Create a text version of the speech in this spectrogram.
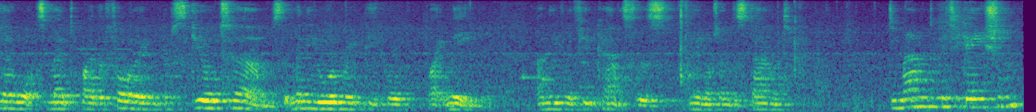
to know what's meant by the following obscure terms that many ordinary people like me, and even a few councillors, may not understand. Demand mitigation,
